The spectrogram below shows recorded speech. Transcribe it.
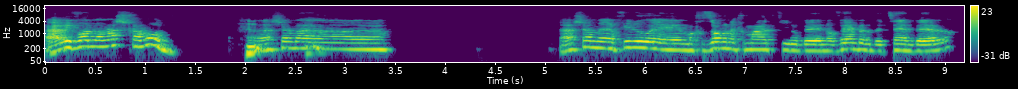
היה רבעון ממש חמוד. היה שם... היה שם אפילו מחזור נחמד כאילו בנובמבר, דצמבר, אמ,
